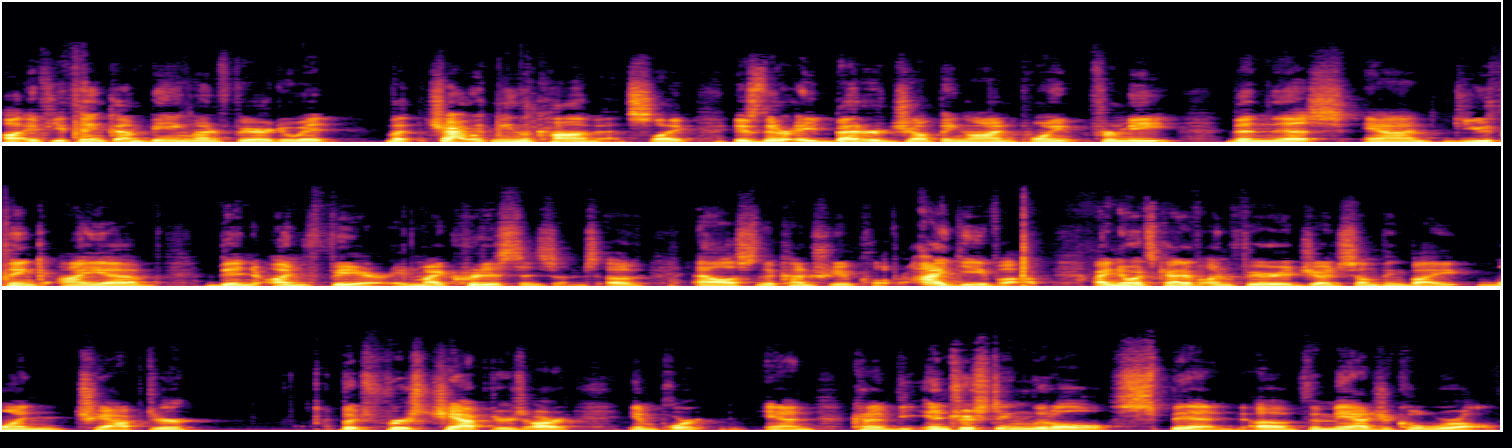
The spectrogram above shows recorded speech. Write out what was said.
Uh, if you think I'm being unfair to it, let chat with me in the comments. Like, is there a better jumping on point for me than this? And do you think I have been unfair in my criticisms of Alice in the Country of Clover? I gave up. I know it's kind of unfair to judge something by one chapter, But first chapters are important and kind of the interesting little spin of the magical world.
